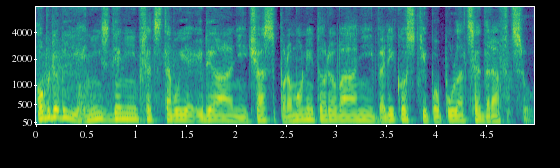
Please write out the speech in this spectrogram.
Období hnízdění představuje ideální čas pro monitorování velikosti populace dravců.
